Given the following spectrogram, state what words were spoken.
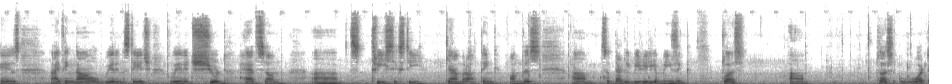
is I think now we're in a stage where it should have some uh, 360 camera thing on this. Um, so that will be really amazing. Plus um, plus what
